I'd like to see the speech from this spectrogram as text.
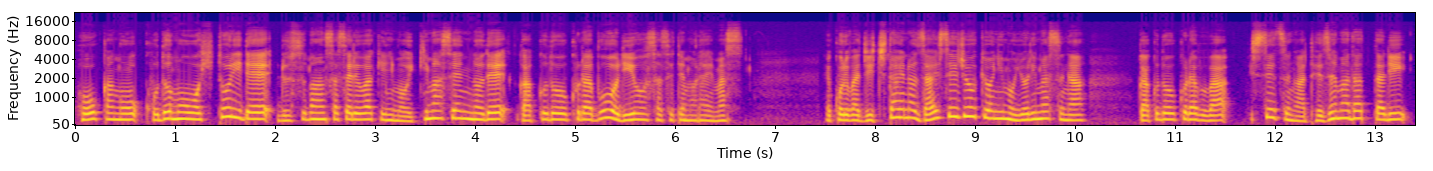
放課後子供を一人で留守番させるわけにもいきませんので学童クラブを利用させてもらいます。これは自治体の財政状況にもよりますが、学童クラブは施設が手狭だったり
